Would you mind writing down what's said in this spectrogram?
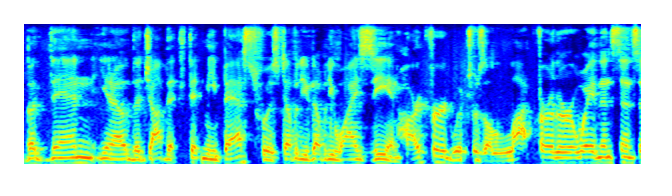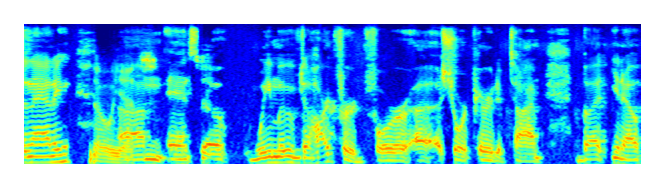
But then, you know, the job that fit me best was WWYZ in Hartford, which was a lot further away than Cincinnati. Oh, yes. Um, and so we moved to Hartford for a, a, short period of time. But, you know,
